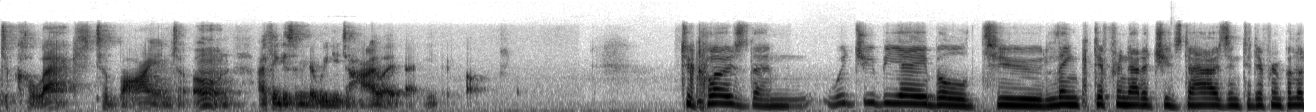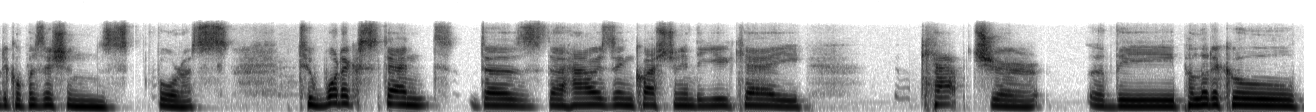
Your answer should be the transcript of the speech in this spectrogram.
to collect, to buy, and to own. I think is something that we need to highlight. You know, to close then, would you be able to link different attitudes to housing to different political positions for us? To what extent does the housing question in the UK capture the political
